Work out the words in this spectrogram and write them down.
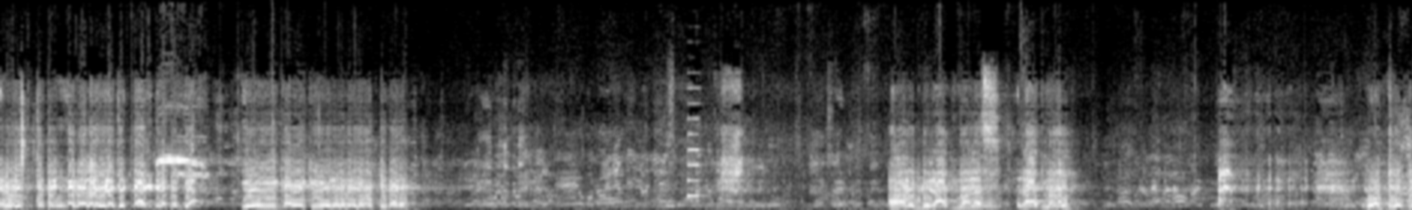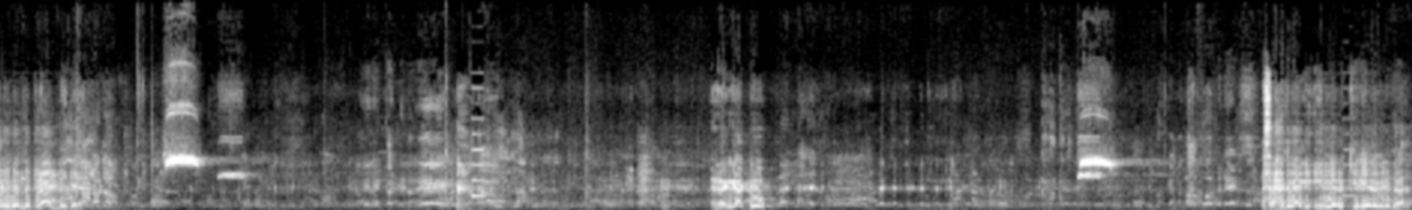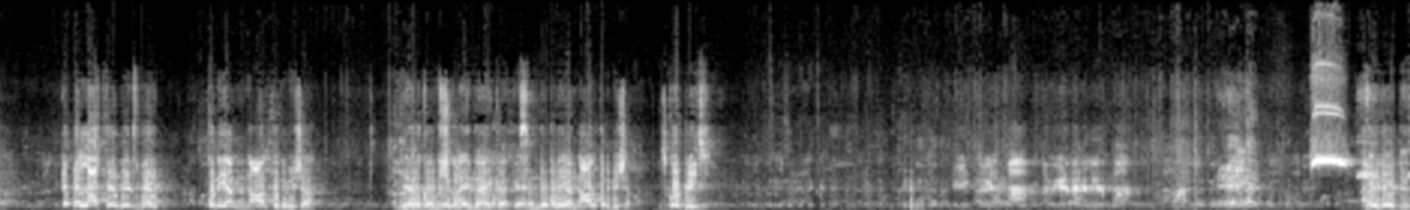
ಎರಡು ಬಲಿಷ್ಠ ತಂಡ ತಂಡಗಳ ನಡುವಿನ ಜಿದ್ದಾಜಿದ್ದಿನ ಪಂದ್ಯ. ಏಕಾಏಕಿ ಹೆಗಲ ಮೇಲೆ ಹೊತ್ತಿದ್ದಾರೆ. R M D ರಾಜ್ಮಾನಸ್ Rajmahal. ಒಬ್ಬೊಬ್ಬರಿಗೊಂದು ಬ್ರ್ಯಾಂಡ್ ಇದೆ. ರಂಗ ಟು. ಸಹಜವಾಗಿ ಹಿರಿಯರು ಕಿರಿಯರ ವಿರುದ್ಧ. Captain last four minutes four ಕೊನೆಯ ನಾಲ್ಕು ನಿಮಿಷ. ಕೊನೆಯ ನಾಲ್ಕು ನಿಮಿಷ. ಸ್ಕೋರ್ ಪ್ಲೀಸ್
